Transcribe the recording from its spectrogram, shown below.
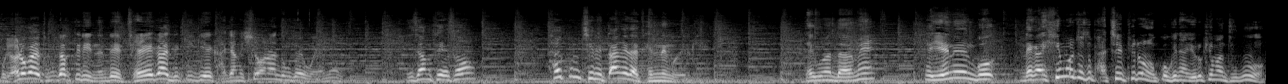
뭐 여러 가지 동작들이 있는데 제가 느끼기에 가장 시원한 동작이 뭐냐면 이 상태에서 팔꿈치를 땅에다 댔는 거예요. 이렇게. 대고 난 다음에 얘는 뭐 내가 힘을 줘서 받칠 필요는 없고 그냥 이렇게만 두고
